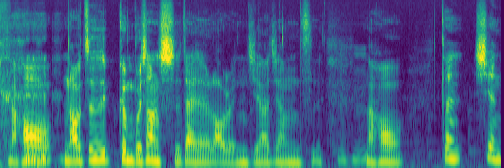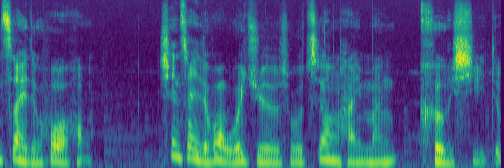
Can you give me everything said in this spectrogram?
然后，然后真是跟不上时代的老人家这样子，嗯然后，但现在的话，哈，现在的话，我会觉得说这样还蛮可惜的。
